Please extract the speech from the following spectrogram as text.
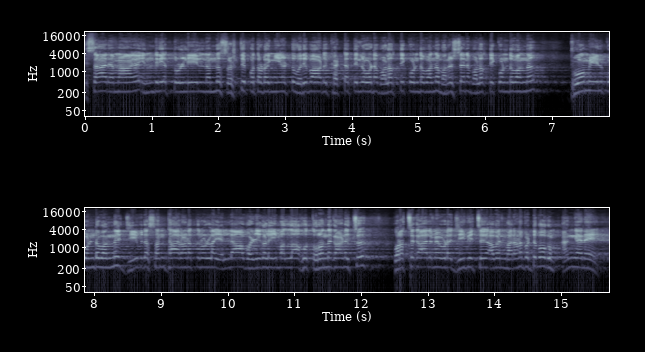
നിസാരമായ ഇന്ദ്രിയത്തുള്ളിയിൽ നിന്ന് സൃഷ്ടിപ്പ് തുടങ്ങിയിട്ട് ഒരുപാട് ഘട്ടത്തിലൂടെ വളർത്തിക്കൊണ്ടുവന്ന് മനുഷ്യനെ വളർത്തിക്കൊണ്ടുവന്ന് ഭൂമിയിൽ കൊണ്ടുവന്ന് ജീവിത സന്ധാരണത്തിനുള്ള എല്ലാ വഴികളെയും അള്ളാഹു തുറന്നു കാണിച്ച് കുറച്ചു കാലം ഇവിടെ ജീവിച്ച് അവൻ മരണപ്പെട്ടു പോകും. അങ്ങനെ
